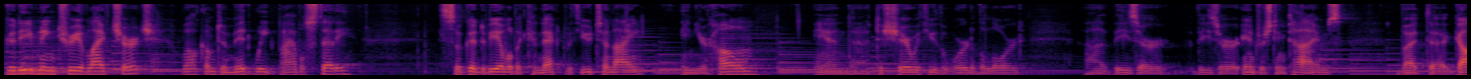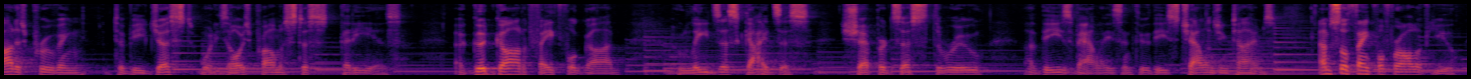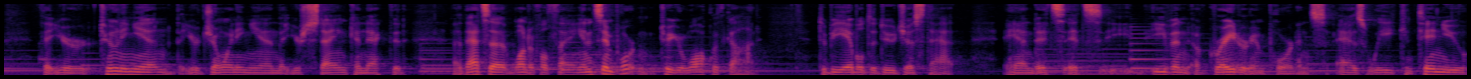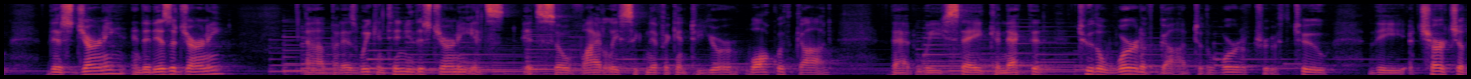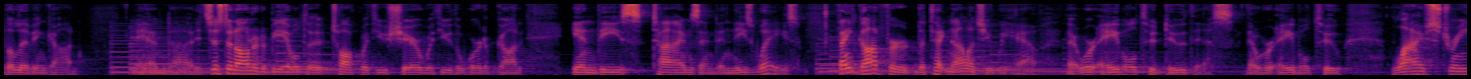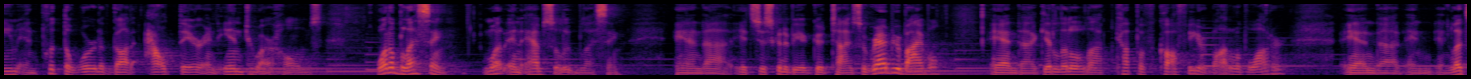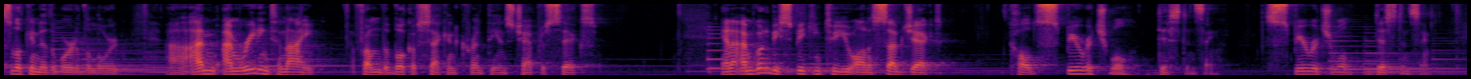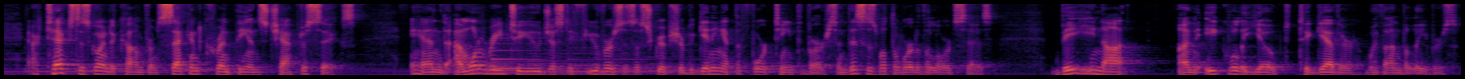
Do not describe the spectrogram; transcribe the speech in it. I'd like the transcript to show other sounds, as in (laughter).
Good evening, Tree of Life Church. Welcome to Midweek Bible Study. So good to be able to connect with you tonight in your home and uh, to share with you the word of the Lord. Uh, these are these are interesting times, but uh, God is proving to be just what He's always promised us that He is a good God, a faithful God who leads us, guides us, shepherds us through uh, these valleys and through these challenging times. I'm so thankful for all of you that you're tuning in, that you're joining in, that you're staying connected. Uh, that's a wonderful thing. And it's important to your walk with God to be able to do just that. And it's, it's even of greater importance as we continue this journey, and it is a journey. Uh, but as we continue this journey, it's, it's so vitally significant to your walk with God that we stay connected to the Word of God, to the Word of truth, to the church of the living God. And uh, it's just an honor to be able to talk with you, share with you the Word of God in these times and in these ways. Thank God for the technology we have, that we're able to do this, that we're able to live stream and put the Word of God out there and into our homes. What a blessing! What an absolute blessing. And uh, it's just going to be a good time. So grab your Bible and uh, get a little uh, cup of coffee or bottle of water and, uh, and, and let's look into the Word of the Lord. Uh, I'm, I'm reading tonight from the book of Second Corinthians, chapter 6. And I'm going to be speaking to you on a subject called spiritual distancing. Spiritual distancing. Our text is going to come from Second Corinthians chapter 6. And I want to read to you just a few verses of Scripture beginning at the 14th verse. And this is what the Word of the Lord says Be ye not unequally yoked together with unbelievers.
